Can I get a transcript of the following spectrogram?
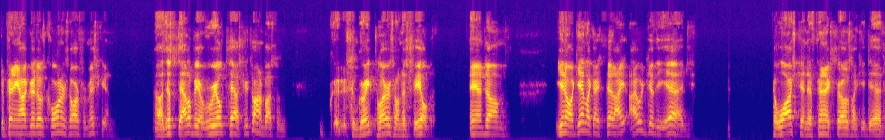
depending how good those corners are for Michigan, uh, this that'll be a real test. You're talking about some some great players on this field, and um, you know, again, like I said, I I would give the edge to Washington if Penix throws like he did.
